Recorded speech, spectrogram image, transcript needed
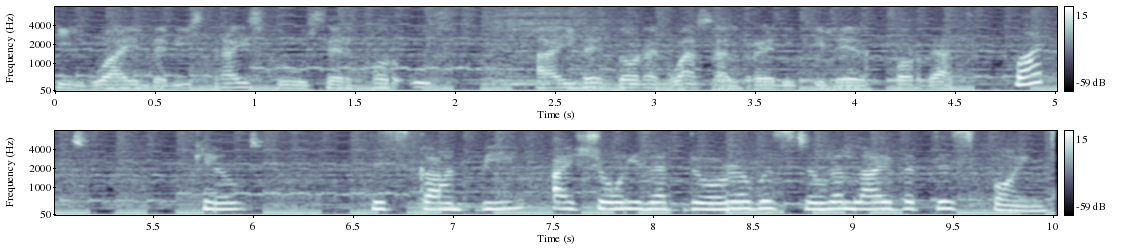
killed while the bees tries to search for us. I bet Dora was already killed for that. what? Killed? This can't be, I surely that Dora was still alive at this point.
